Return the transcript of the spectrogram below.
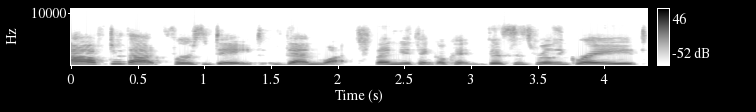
after that first date, then what? Then you think, okay, this is really great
